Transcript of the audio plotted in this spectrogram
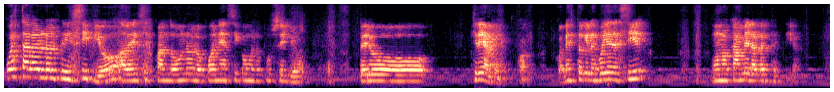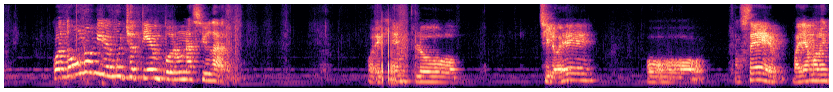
cuesta verlo al principio, a veces cuando uno lo pone así como lo puse yo, pero créanme, con esto que les voy a decir, uno cambia la perspectiva. Cuando uno vive mucho tiempo en una ciudad, por ejemplo, Chiloé, o no sé, vayámonos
